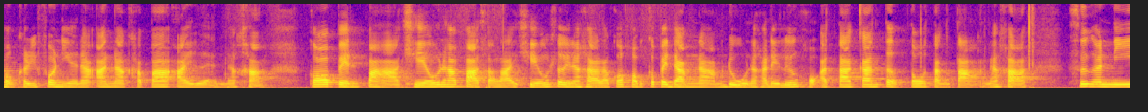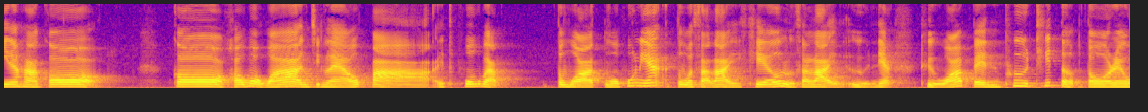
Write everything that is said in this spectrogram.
ของแคลิฟอร์เนียนะ Anacapa Island นะคะ ก็เป็นป่าเคลนะคะ ป่าสลายเคลเลยนะคะ แล้วก็เขาก็ไปดำน้ำดูนะคะ ในเรื่องของอัตราการเติบโตต่างๆนะคะ ซึ่งอันนี้นะคะก็ก็เขาบอกว่าจริงๆแล้วป่าไอ้พวกแบบตัวตัวพวกนี้ตัวสาหร่ายเคลหรือสาหร่ายอื่นๆเนี่ยถือว่าเป็นพืชที่เติบโตเร็ว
